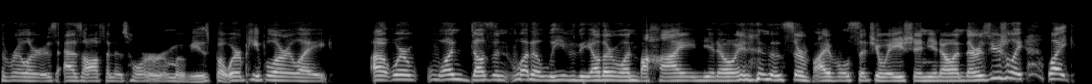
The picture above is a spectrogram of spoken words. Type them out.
thrillers as often as horror movies, but where people are like. Uh, where one doesn't want to leave the other one behind, you know, in the survival situation, you know, and there's usually like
